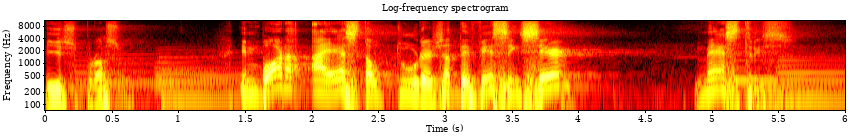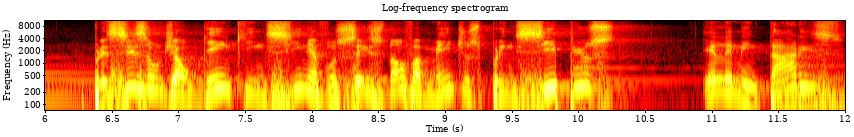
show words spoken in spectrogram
Isso, próximo. Embora a esta altura já devessem ser mestres, precisam de alguém que ensine a vocês novamente os princípios elementares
